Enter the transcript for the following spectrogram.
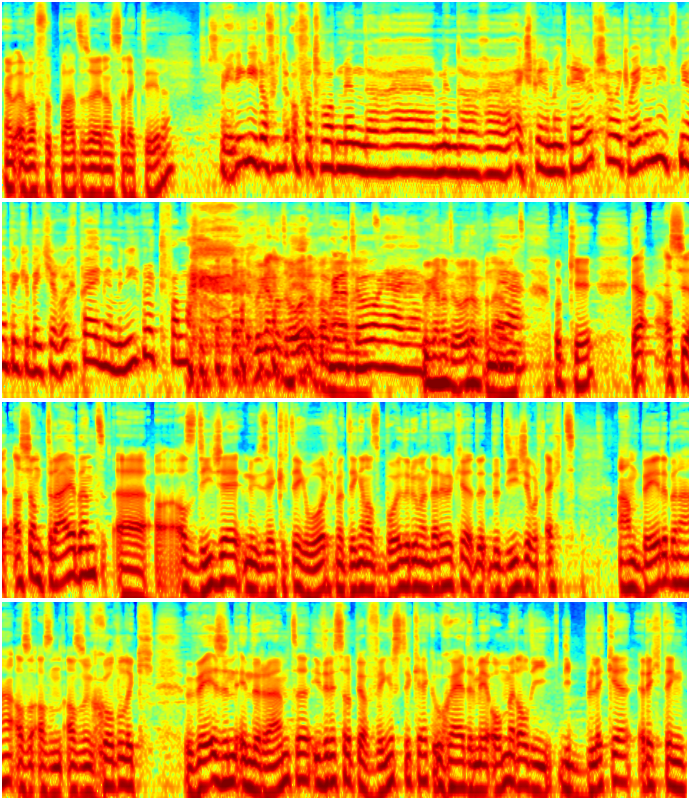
En, en wat voor platen zou je dan selecteren? Dus weet ik niet of, of het wordt minder, eh, minder eh, experimenteel of zo. Ik weet het niet. Nu heb ik een beetje rugpijn. Wat ik ervan maak. We gaan het horen We vanavond. gaan het horen, ja, ja. We gaan het horen vanavond. Ja. Oké. Ja, als je, als je aan het draaien bent, eh, als DJ, nu zeker tegenwoordig met dingen als Boiler Room en dergelijke, de, de DJ wordt echt aanbeden bijna als, als, een, als een goddelijk wezen in de ruimte. Iedereen staat op jouw vingers te kijken. Hoe ga je ermee om met al die, die blikken richting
